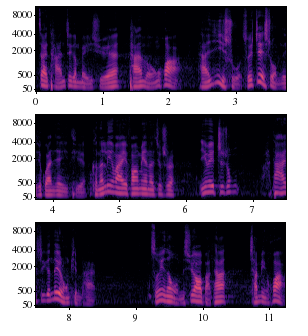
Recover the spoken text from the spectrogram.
再谈这个美学、谈文化、谈艺术。所以这是我们的一些关键议题。可能另外一方面呢，就是因为之中。它还是一个内容品牌，所以呢，我们需要把它产品化。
